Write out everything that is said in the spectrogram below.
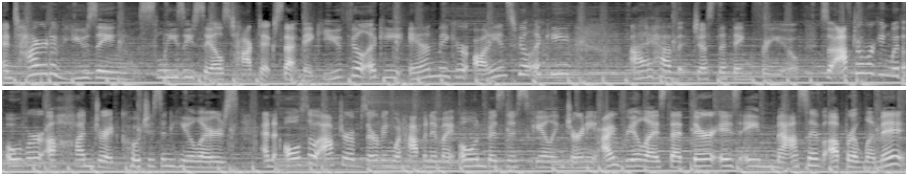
and tired of using sleazy sales tactics that make you feel icky and make your audience feel icky, I have just the thing for you. So, after working with over a hundred coaches and healers, and also after observing what happened in my own business scaling journey, I realized that there is a massive upper limit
